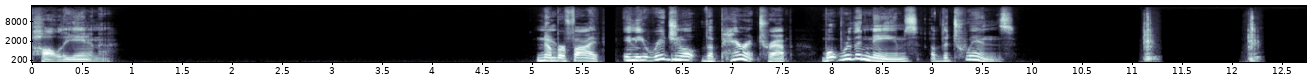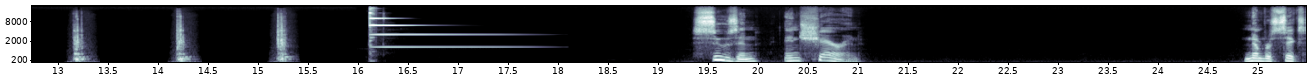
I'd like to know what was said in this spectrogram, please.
Pollyanna. Number 5. In the original The Parent Trap, what were the names of the twins? Susan and Sharon. Number 6.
